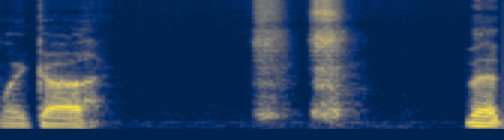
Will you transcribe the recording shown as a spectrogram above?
like uh that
